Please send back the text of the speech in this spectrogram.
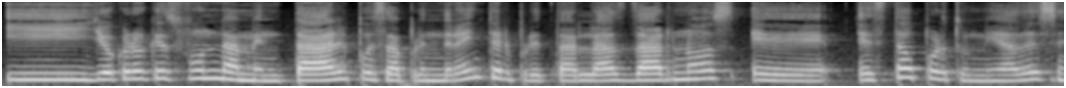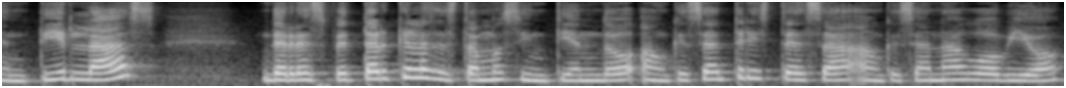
Y yo creo que es fundamental pues aprender a interpretarlas, darnos eh, esta oportunidad de sentirlas, de respetar que las estamos sintiendo, aunque sea tristeza, aunque sea agobio,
